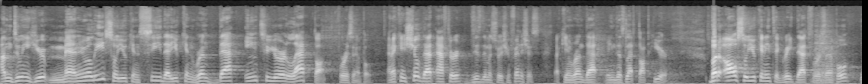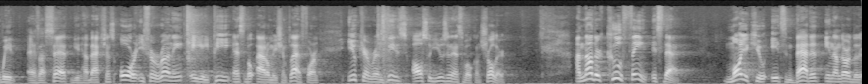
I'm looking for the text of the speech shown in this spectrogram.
I'm doing here manually so you can see that you can run that into your laptop, for example. And I can show that after this demonstration finishes. I can run that in this laptop here. But also you can integrate that, for example, with, as I said, GitHub Actions, or if you're running AAP, Ansible Automation Platform, you can run this also using Ansible Controller. Another cool thing is that Molecule is embedded in another,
